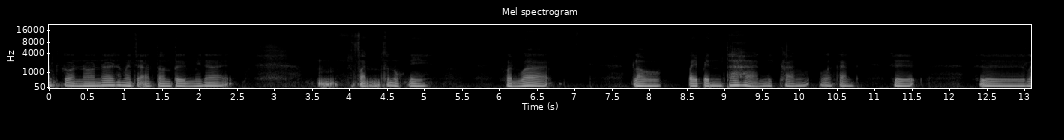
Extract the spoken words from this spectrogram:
ัดก่อนนอนได้ทำไมจะอัดตอนตื่นไม่ได้ ฝันสนุกดี ฝันว่าเราไปเป็นทหารอีกครั้งละกัน คือคือห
